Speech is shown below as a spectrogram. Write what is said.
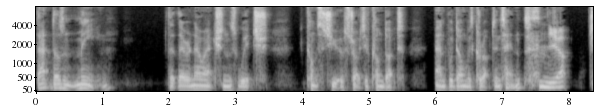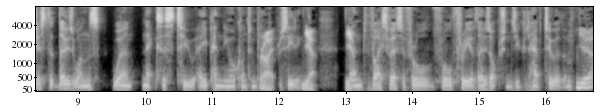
that doesn't mean that there are no actions which constitute obstructive conduct and were done with corrupt intent. Yeah. Just that those ones weren't nexus to a pending or contemplated Right. proceeding. Yeah. Yeah. And vice versa for all for all three of those options, you could have two of them. Yeah.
